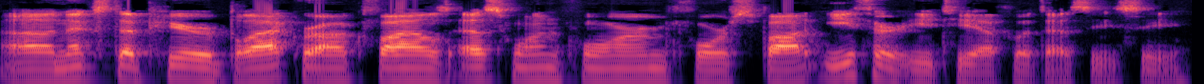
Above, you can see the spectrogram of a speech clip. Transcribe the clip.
Uh, next up here, BlackRock files S1 form for spot Ether ETF with SEC.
